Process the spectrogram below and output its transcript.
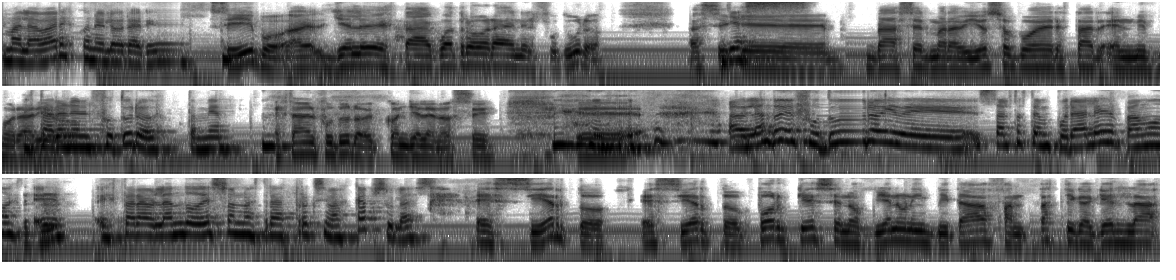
malabares con el horario. sí, pues Yele está a cuatro horas en el futuro, así Yes. que va a ser maravilloso poder estar en el mismo horario. Estar en el futuro también. Estar en el futuro con Yelenos, sí. Eh, Hablando de futuro y de saltos temporales, vamos a eh, estar hablando de eso en nuestras próximas cápsulas. Es cierto, es cierto, porque se nos viene una invitada fantástica que es la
